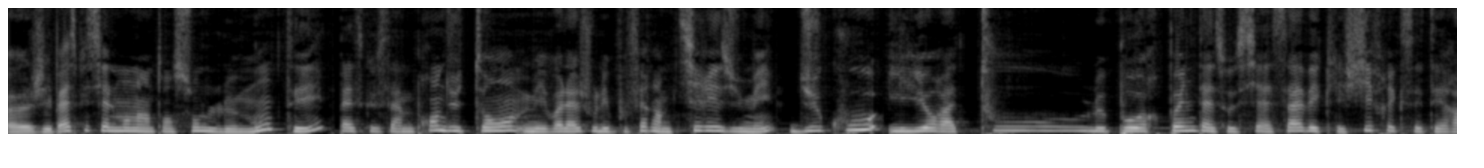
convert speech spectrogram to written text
euh, j'ai pas spécialement l'intention de le monter parce que ça me prend du temps, mais voilà, je voulais vous faire un petit résumé. Du coup, il y aura tout le PowerPoint associé à ça avec les chiffres, etc.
